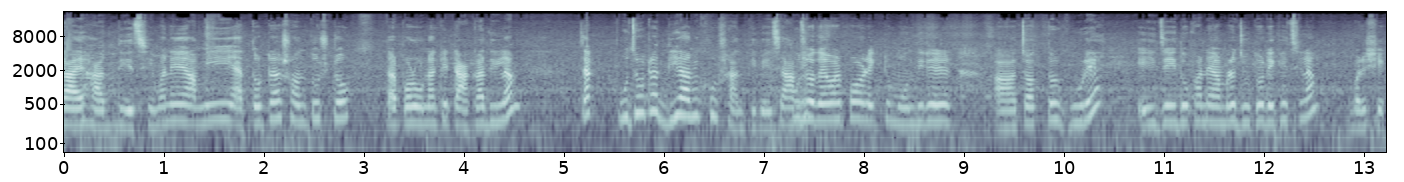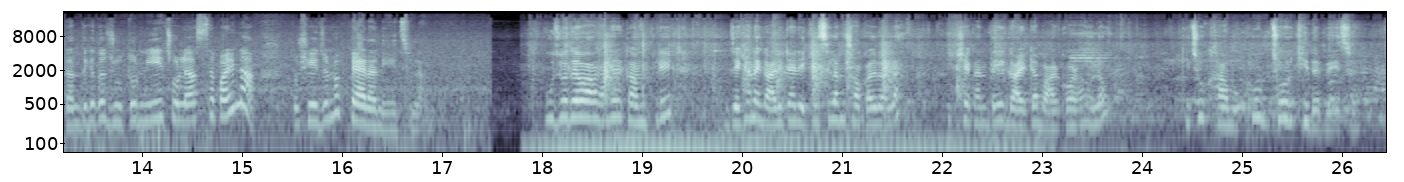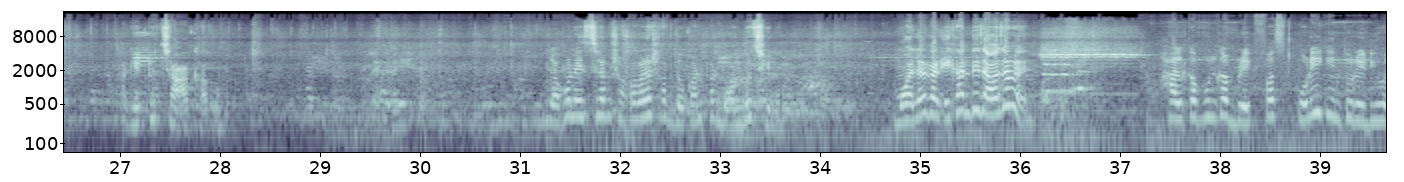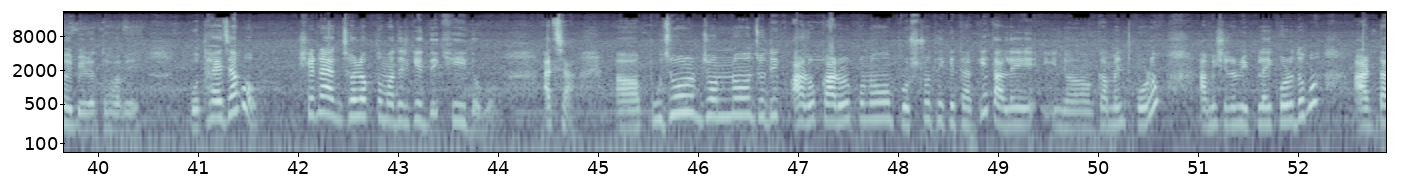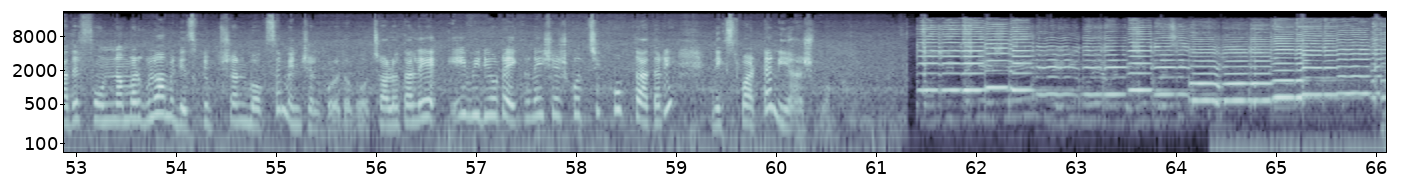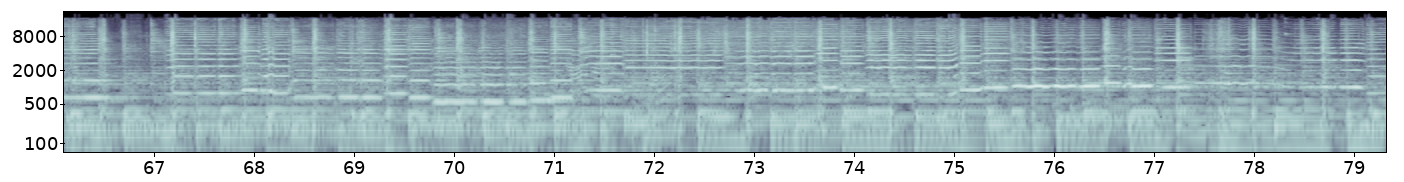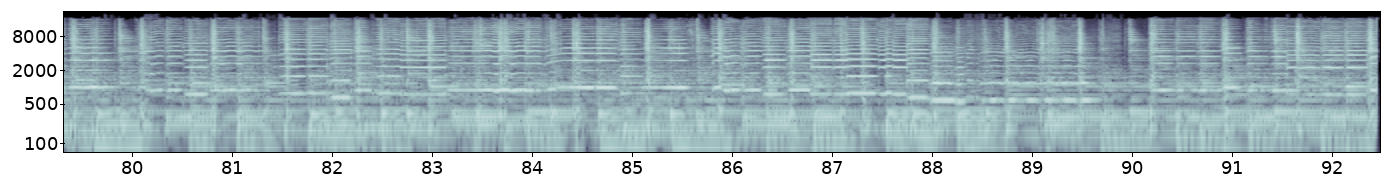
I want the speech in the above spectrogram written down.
গায়ে হাত দিয়েছি। মানে আমি এতটা সন্তুষ্ট, তারপর ওনাকে টাকা দিলাম। যাক, পুজোটা দিয়ে আমি খুব শান্তি পেয়েছি। পুজো দেওয়ার পর একটু মন্দিরের চত্বর ঘুরে এই যেই দোকানে আমরা জুতো রেখেছিলাম, এবারে সেখান থেকে তো জুতো নিয়েই চলে আসতে পারি না, তো সেই জন্য প্যারা নিয়েছিলাম। পুজো দেওয়া আমাদের কমপ্লিট যেখানে গাড়িটা রেখেছিলাম সকালবেলা, সেখান থেকে গাড়িটা বার করা হলো। কিছু খাব, খুব জোর খিদে পেয়েছে। আগে একটু চা খাব। দেখাই। যখন এসেছিলাম সকালবেলা সব দোকানপাট বন্ধ ছিল। ময়লার গাড়ি, এখান দিয়ে যাওয়া যাবে? হালকা ফুলকা ব্রেকফাস্ট করেই কিন্তু রেডি হয়ে বেরোতে হবে। কোথায় যাব? সেটা এক ঝলক তোমাদেরকে দেখিয়েই দেবো। আচ্ছা পুজোর জন্য যদি আরও কারোর কোনো প্রশ্ন থেকে থাকে, তাহলে কমেন্ট করো। আমি সেটা রিপ্লাই করে দেবো। আর তাদের ফোন নাম্বারগুলো আমি ডিসক্রিপশান বক্সে মেনশন করে দেবো। চলো তাহলে এই ভিডিওটা এখানেই শেষ করছি। খুব তাড়াতাড়ি নেক্সট পার্টটা নিয়ে আসব।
